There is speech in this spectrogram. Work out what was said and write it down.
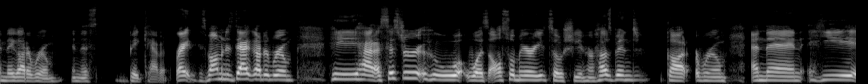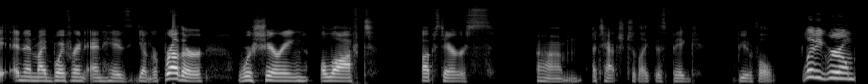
and they got a room in this big cabin, right? His mom and his dad got a room. He had a sister who was also married, so she and her husband got a room, and then he and then my boyfriend and his younger brother were sharing a loft upstairs, um, attached to like this big, beautiful living room,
